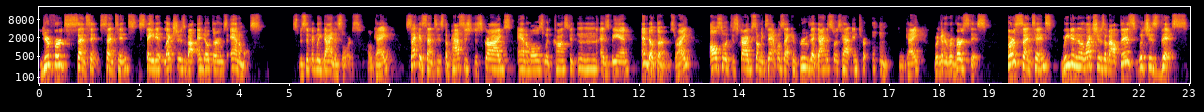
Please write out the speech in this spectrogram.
Your first sentence stated lectures about endotherms animals, specifically dinosaurs. Okay. Second sentence, the passage describes animals with constant as being endotherms, right? Also, it describes some examples that can prove that dinosaurs had inter. okay. We're going to reverse this. First sentence, reading the lectures about this, which is this.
